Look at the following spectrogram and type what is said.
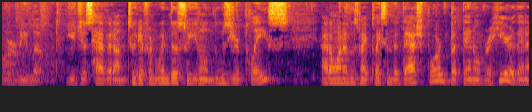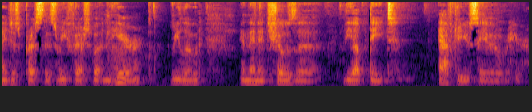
or a reload. You just have it on two different windows so you don't lose your place. I don't want to lose my place in the dashboard, but then over here, then I just press this refresh button here, reload, and then it shows the, the update after you save it over here.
